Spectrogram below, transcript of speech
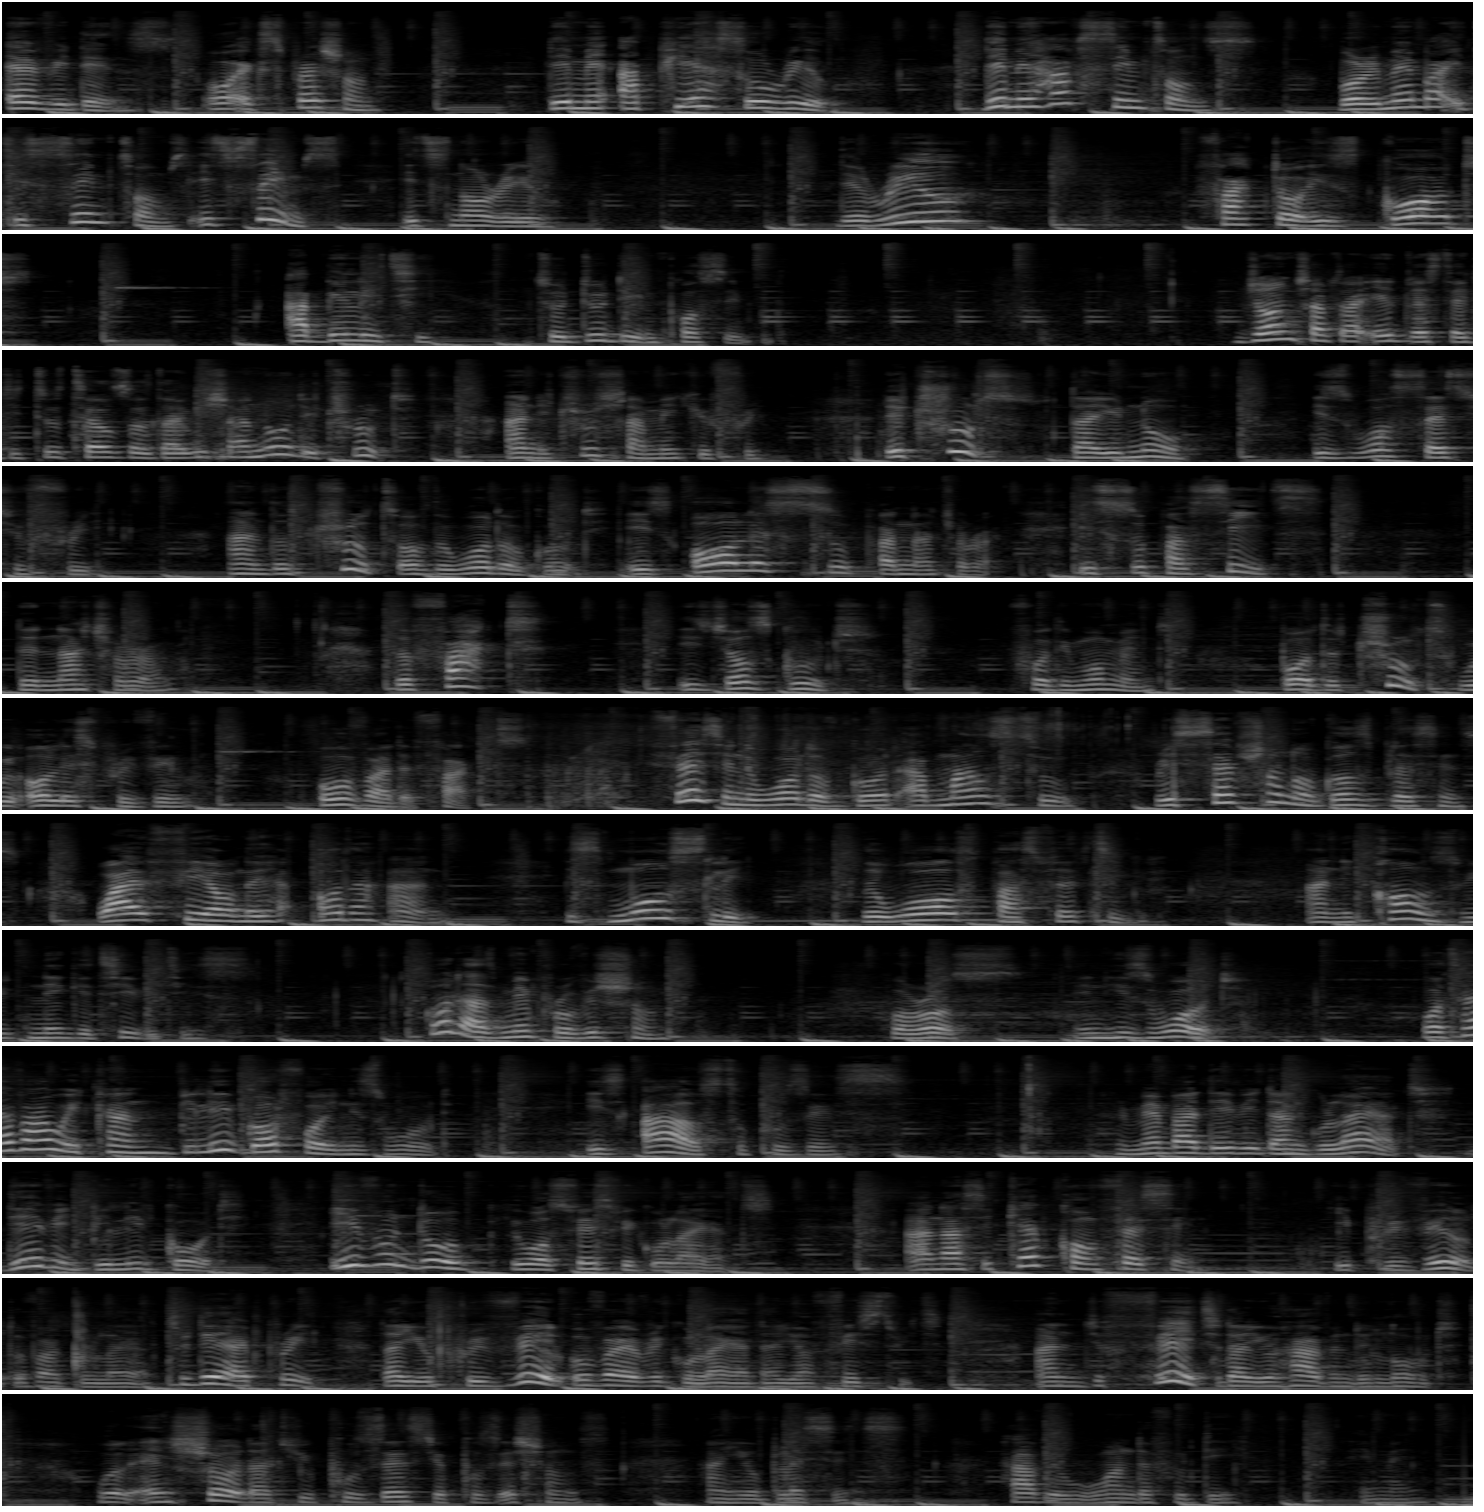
evidence or expression. They may appear so real. They may have symptoms, but remember it is symptoms. It seems it's not real. The real factor is God's ability to do the impossible. John chapter 8, verse 32 tells us that we shall know the truth, and the truth shall make you free. The truth that you know is what sets you free. And the truth of the Word of God is always supernatural, it supersedes the natural. The fact is just good for the moment, but the truth will always prevail over the facts. Faith in the Word of God amounts to reception of God's blessings, while fear, on the other hand, is mostly the world's perspective and it comes with negativities. God has made provision for us in His Word. Whatever we can believe God for in His Word is ours to possess. Remember David and Goliath? David believed God, even though he was faced with Goliath. And as he kept confessing, he prevailed over Goliath. Today I pray that you prevail over every Goliath that you are faced with. And the faith that you have in the Lord will ensure that you possess your possessions and your blessings. Have a wonderful day. Amen.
